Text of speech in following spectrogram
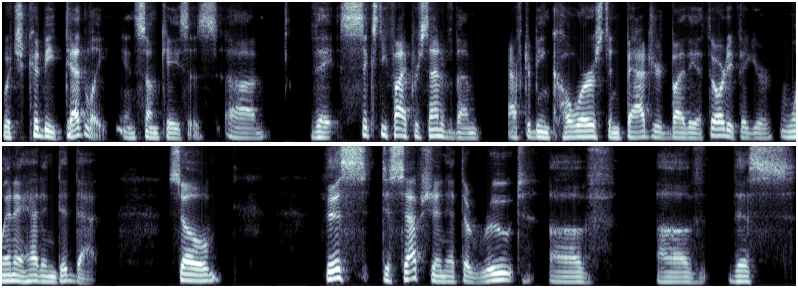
which could be deadly in some cases. Um, they 65% of them after being coerced and badgered by the authority figure went ahead and did that so this deception at the root of of this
